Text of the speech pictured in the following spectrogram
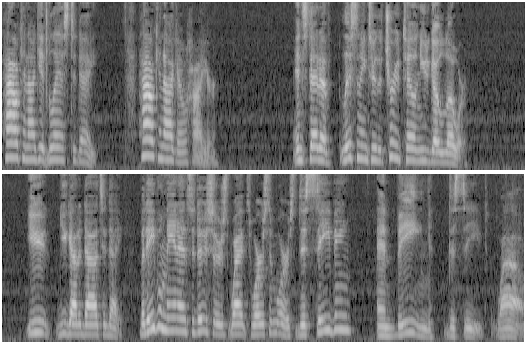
How can I get blessed today? How can I go higher? Instead of listening to the truth telling you to go lower. You you got to die today. But evil men and seducers wax worse and worse, deceiving and being deceived. Wow.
